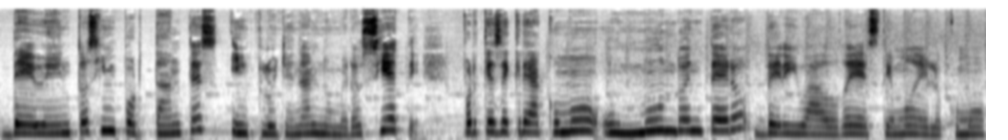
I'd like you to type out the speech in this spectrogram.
de eventos importantes incluyen al número 7, porque se crea como un mundo entero derivado de este modelo como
